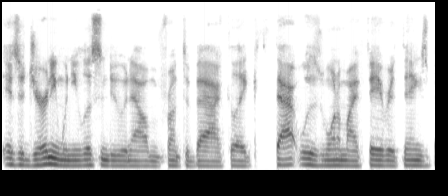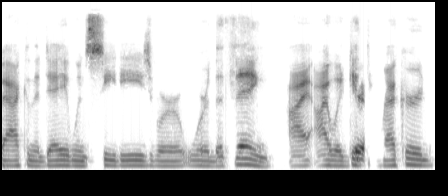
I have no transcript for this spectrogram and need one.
it's a journey when you listen to an album front to back. Like that was one of my favorite things back in the day when CDs were were the thing. I I would get yeah. the record.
